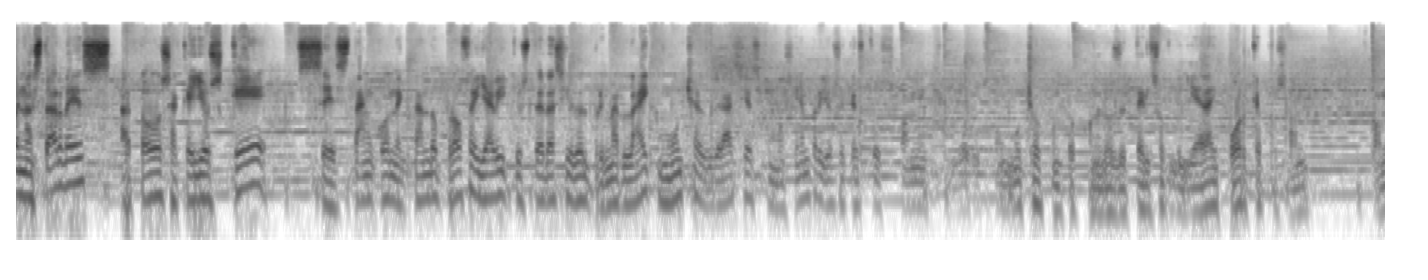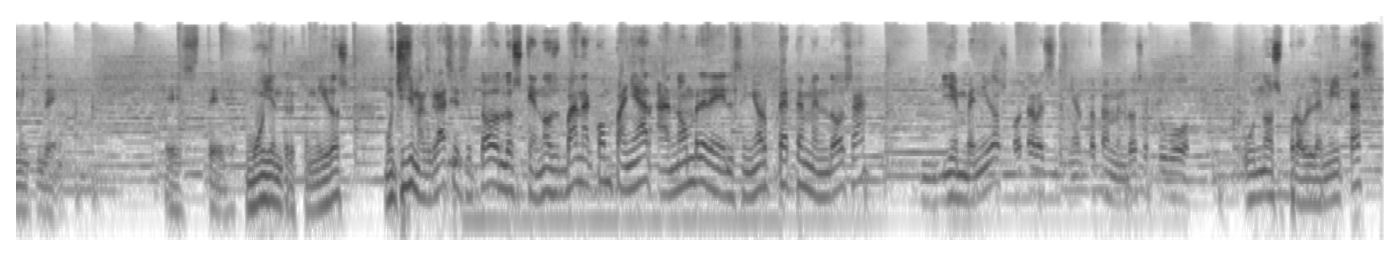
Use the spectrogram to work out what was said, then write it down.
Buenas tardes a todos aquellos que se están conectando. Profe, ya vi que usted ha sido el primer like. Muchas gracias, como siempre. Yo sé que estos cómics le gustan mucho junto con los de Tales of the Jedi porque pues son cómics de este muy entretenidos. Muchísimas gracias a todos los que nos van a acompañar a nombre del señor Pepe Mendoza. Bienvenidos. Otra vez el señor Pepe Mendoza tuvo unos problemitas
